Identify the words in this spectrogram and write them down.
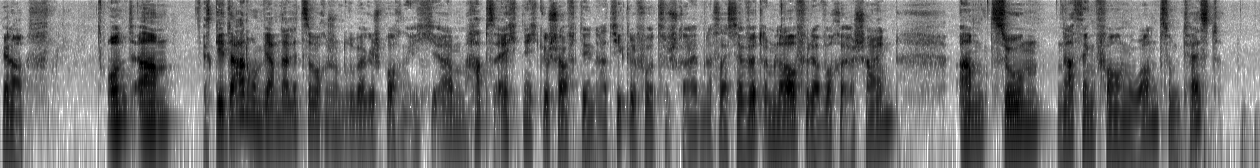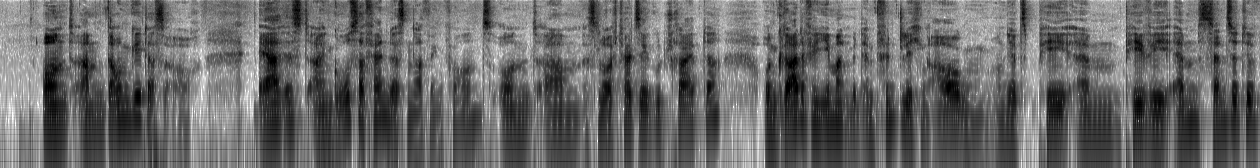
Genau. Und ähm, es geht darum, wir haben da letzte Woche schon drüber gesprochen. Ich ähm, habe es echt nicht geschafft, den Artikel vorzuschreiben. Das heißt, er wird im Laufe der Woche erscheinen ähm, zum Nothing Phone One, zum Test. Und ähm, darum geht das auch. Er ist ein großer Fan des Nothing Phones und ähm, es läuft halt sehr gut, schreibt er. Und gerade für jemand mit empfindlichen Augen und jetzt PM, PWM Sensitive,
